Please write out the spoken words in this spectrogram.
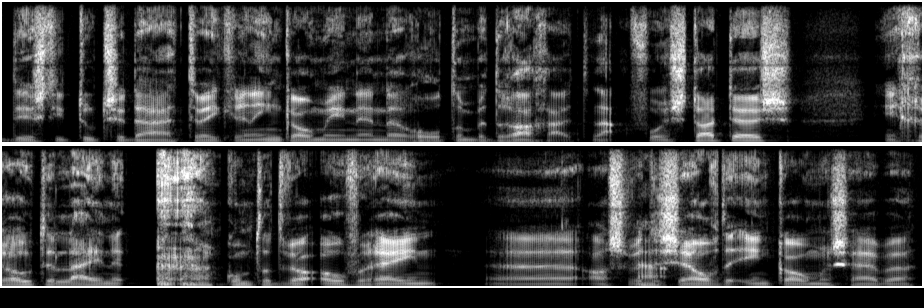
Dus die toetsen daar twee keer een inkomen in en er rolt een bedrag uit. Nou, voor een starters, in grote lijnen komt dat wel overeen. Uh, als we dezelfde inkomens hebben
